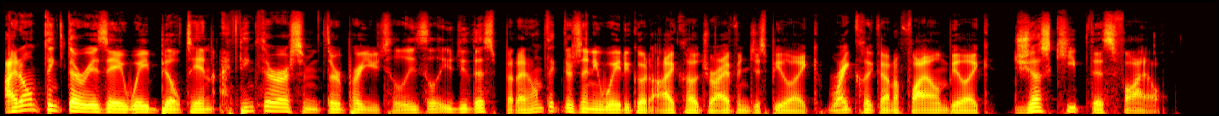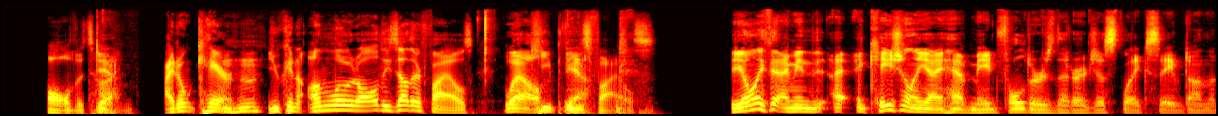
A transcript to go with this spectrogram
I don't think there is a way built in. I think there are some third party utilities that let you do this, but I don't think there's any way to go to iCloud Drive and just be like, right click on a file and be like, just keep this file all the Yeah. time. I don't care. Mhm. You can unload all these other files, well, keep yeah. these files. The only thing, I mean, occasionally I have made folders that are just like saved on the,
